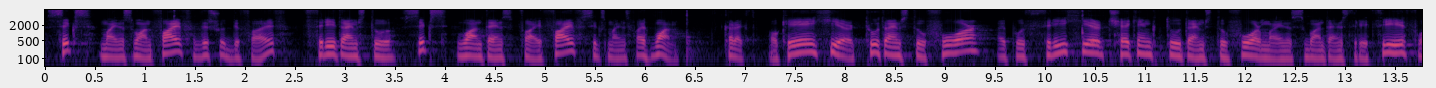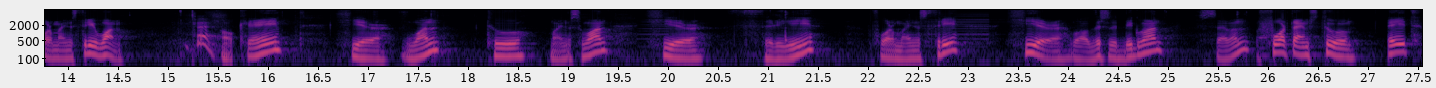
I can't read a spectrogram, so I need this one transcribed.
6 minus 1, 5. This should be 5. 3 times 2, 6. 1 times 5, 5. 6 minus 5, 1. Correct. OK, here, 2 times 2, 4. I put 3 here, checking. 2 times 2, 4 minus 1 times 3, 3. 4 minus 3, 1. OK. OK. Here, 1, 2, minus 1. Here, 3. 4 minus 3. Here, well, this is a big one, 7. 4 times 2, 8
